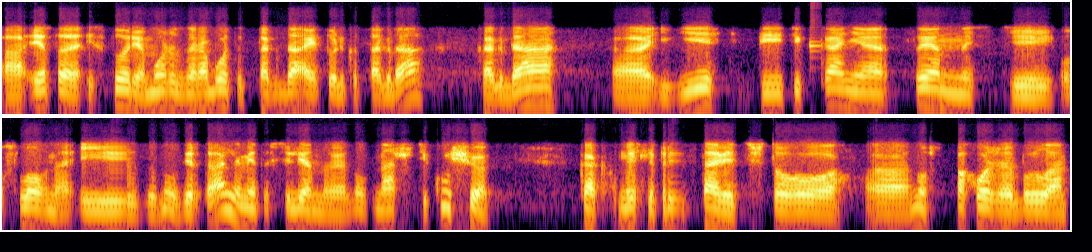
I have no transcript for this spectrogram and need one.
а, эта история может заработать тогда и только тогда, когда а, есть перетекание ценностей условно из ну, виртуальной метавселенную ну, в нашу текущую, как если представить, что э, ну, похожее было,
